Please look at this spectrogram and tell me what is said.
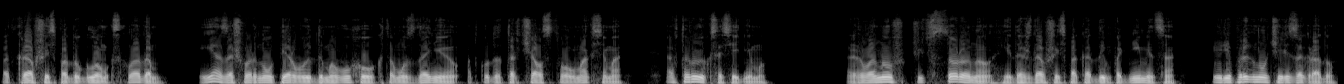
Подкравшись под углом к складам, я зашвырнул первую дымовуху к тому зданию, откуда торчал ствол Максима, а вторую к соседнему. Рванув чуть в сторону и дождавшись, пока дым поднимется, перепрыгнул через ограду.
